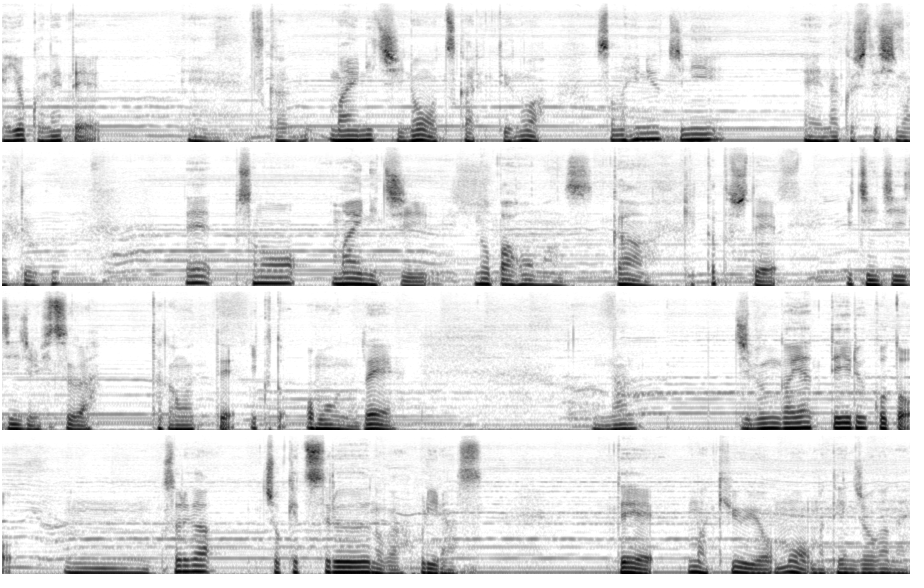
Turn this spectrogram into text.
よく寝てえー、使う毎日の疲れっていうのはその日にうちに、えー、なくしてしまっておく。でその毎日のパフォーマンスが結果として一日一日の質が高まっていくと思うのでなん自分がやっていることうんそれが直結するのがフリーランス。で、まあ、給与も、まあ、天井がない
